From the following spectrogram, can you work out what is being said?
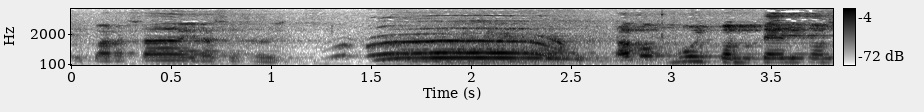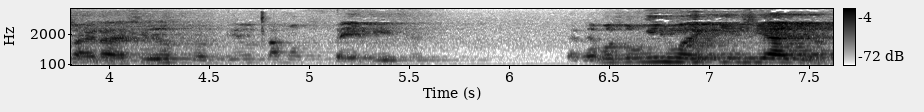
embarazada, gracias a Dios. Estamos muy contentos, agradecidos con Dios, estamos felices. Tenemos un hijo de 15 años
